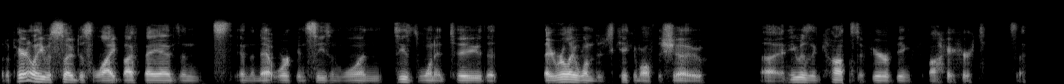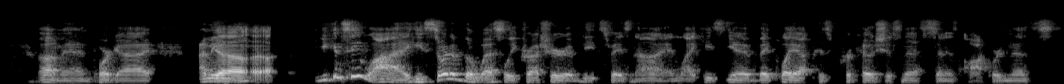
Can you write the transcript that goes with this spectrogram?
But apparently he was so disliked by fans and in the network in season one, seasons one and two, that they really wanted to just kick him off the show. Uh, and he was in constant fear of being fired. So. Oh man, poor guy. I mean, yeah, uh, you can see why he's sort of the Wesley Crusher of Deep Space Nine. Like he's, you know, they play up his precociousness and his awkwardness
